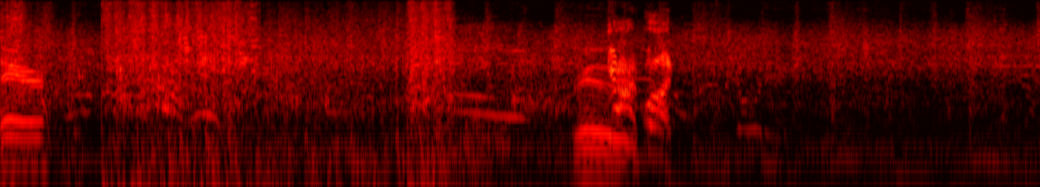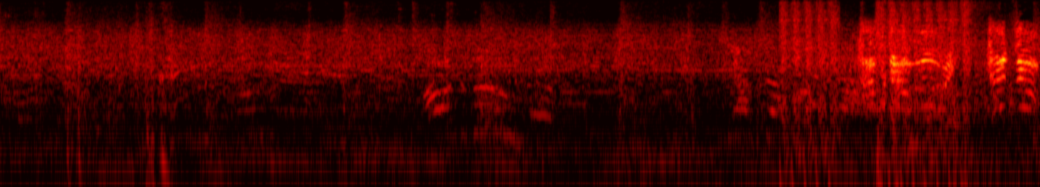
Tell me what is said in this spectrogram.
There. Rude. Got one! How's now moving? Heads up!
